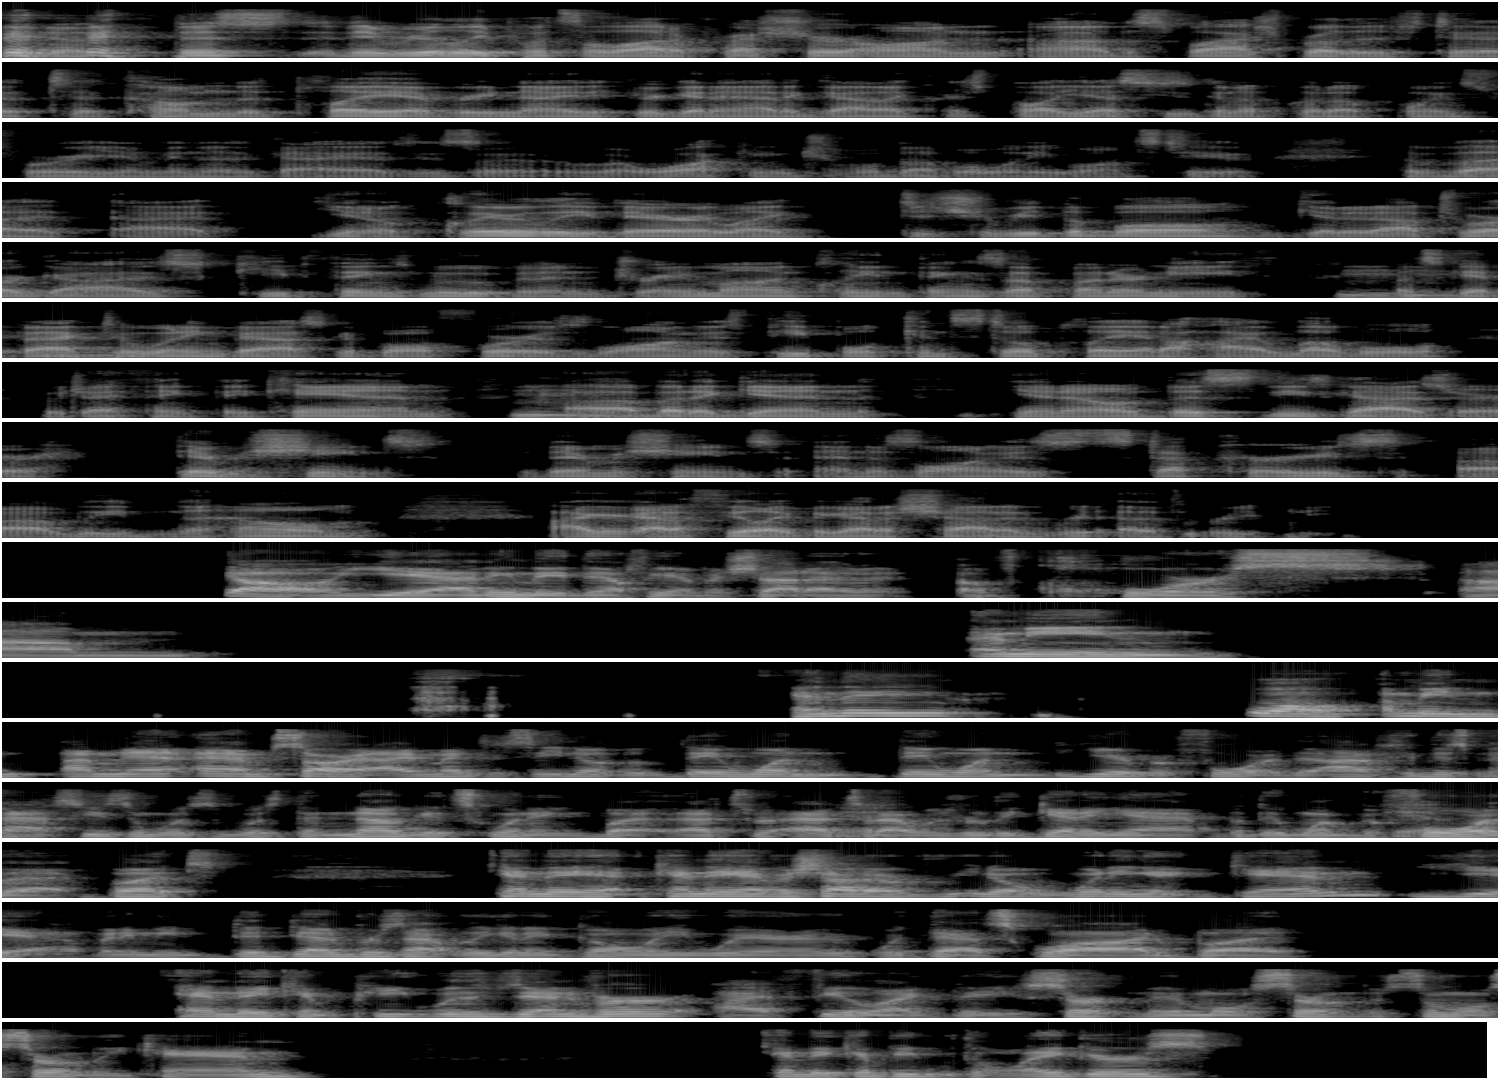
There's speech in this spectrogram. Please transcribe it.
you know this it really puts a lot of pressure on uh, the splash brothers to to come to play every night if you're going to add a guy like chris paul yes he's going to put up points for you i mean the guy is, is a, a walking triple double when he wants to but uh, you know clearly they're like distribute the ball get it out to our guys keep things moving draymond clean things up underneath mm-hmm. let's get back to mm-hmm. winning basketball for as long as people can still play at a high level which i think they can mm-hmm. uh, but again you know this these guys are they're machines their machines. And as long as Steph Curry's uh, leading the helm, I gotta feel like they got a shot at, re- at repeat. Oh yeah, I think they definitely have a shot at it. Of course. Um, I mean, and they, well, I mean, I mean, I'm sorry, I meant to say, you know, they won, they won the year before. Obviously, this past yeah. season was was the Nuggets winning, but that's that's yeah. what I was really getting at. But they won before yeah. that. But can they can they have a shot of you know winning again? Yeah, but I mean, the Denver's not really going to go anywhere with that squad. But can they compete with Denver? I feel like they certainly most certainly most certainly can. Can they compete with the Lakers?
